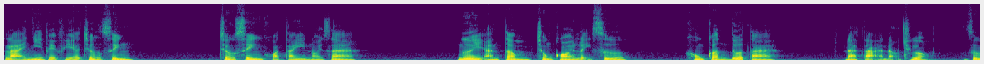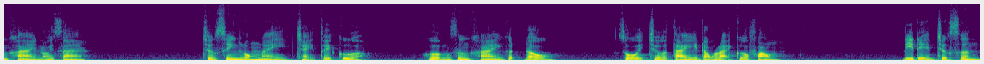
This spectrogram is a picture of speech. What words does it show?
Lại nhìn về phía trường sinh. Trường sinh khoát tay nói ra, Ngươi an tâm, trông coi lệnh sư, Không cần đưa ta. Đa tạ đạo trưởng, Dương Khai nói ra. Trường sinh lúc này chạy tới cửa, Hướng Dương Khai gật đầu, Rồi trở tay đóng lại cửa phòng. Đi đến trước sân,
